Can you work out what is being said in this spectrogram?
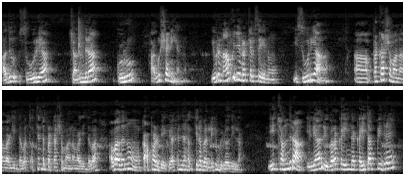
ಅದು ಸೂರ್ಯ, ಚಂದ್ರ ಗುರು ಹಾಗೂ ಶನಿಯನ್ನು. ಇವರ ನಾಲ್ಕು ಜನರ ಕೆಲಸ ಏನು? ಈ ಸೂರ್ಯ ಪ್ರಕಾಶಮಾನವಾಗಿದ್ದವ, ಅತ್ಯಂತ ಪ್ರಕಾಶಮಾನವಾಗಿದ್ದವ. ಅವ ಅದನ್ನು ಕಾಪಾಡಬೇಕು. ಯಾಕಂದ್ರೆ ಹತ್ತಿರ ಬರ್ಲಿಕ್ಕೆ ಬಿಡೋದಿಲ್ಲ. ಈ ಚಂದ್ರ ಎಲ್ಲಿಯಾದ್ರೂ ಇವರ ಕೈಯಿಂದ ಕೈ ತಪ್ಪಿದ್ರೆ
